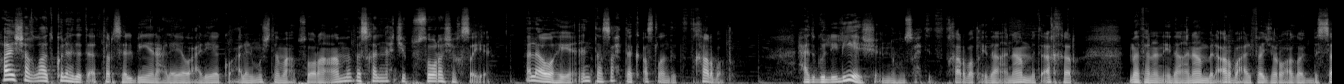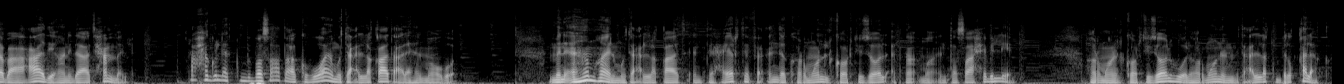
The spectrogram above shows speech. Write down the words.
هاي الشغلات كلها تأثر سلبيا علي وعليك وعلى المجتمع بصورة عامة بس خلينا نحكي بصورة شخصية. ألا وهي أنت صحتك أصلا تتخربط. حتقول لي ليش إنه صحتي تتخربط إذا أنام متأخر؟ مثلا إذا أنام بالأربعة الفجر وأقعد بالسبعة عادي أنا دا أتحمل. راح أقول لك ببساطة أكو هواية متعلقات على هالموضوع. من أهم هاي المتعلقات أنت حيرتفع عندك هرمون الكورتيزول أثناء ما أنت صاحي بالليل. هرمون الكورتيزول هو الهرمون المتعلق بالقلق.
